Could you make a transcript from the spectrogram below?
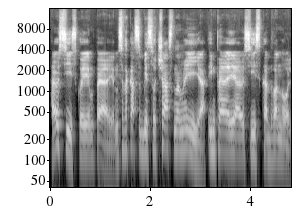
Російської імперії. Ну, це така собі сучасна мрія. Імперія Російська 2.0.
